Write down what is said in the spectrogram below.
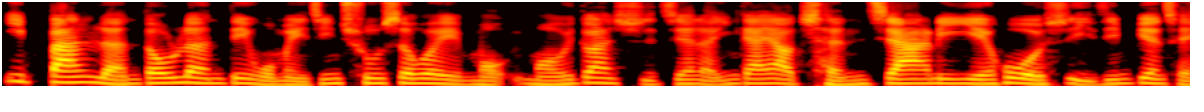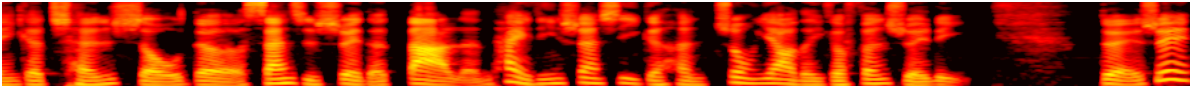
一般人都认定我们已经出社会某某一段时间了，应该要成家立业，或者是已经变成一个成熟的三十岁的大人，他已经算是一个很重要的一个分水岭。对，所以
